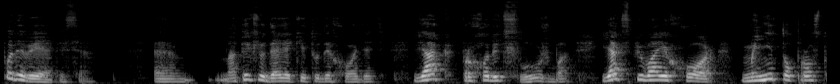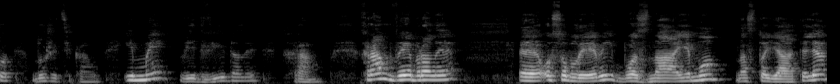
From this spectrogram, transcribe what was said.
подивитися е, на тих людей, які туди ходять, як проходить служба, як співає хор. Мені то просто дуже цікаво. І ми відвідали храм. Храм вибрали е, особливий, бо знаємо настоятеля,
